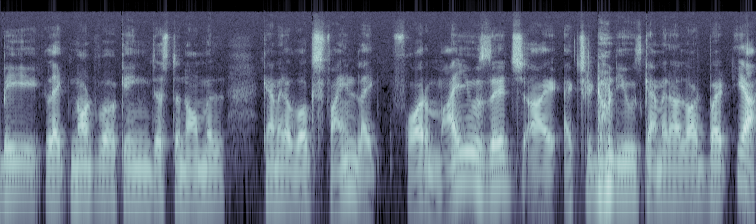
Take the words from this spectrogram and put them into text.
be like not working just the normal camera works fine. Like for my usage i actually don't use camera a lot but yeah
